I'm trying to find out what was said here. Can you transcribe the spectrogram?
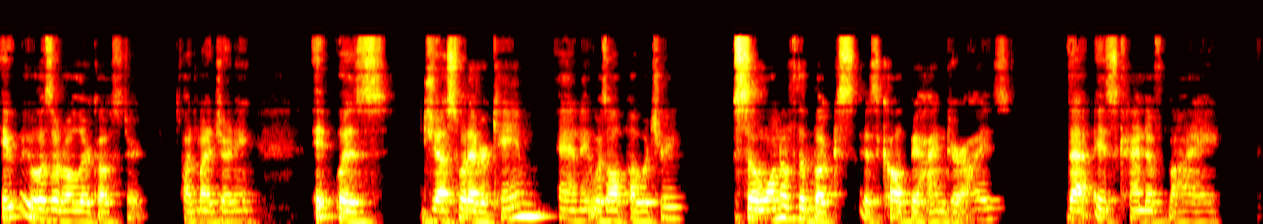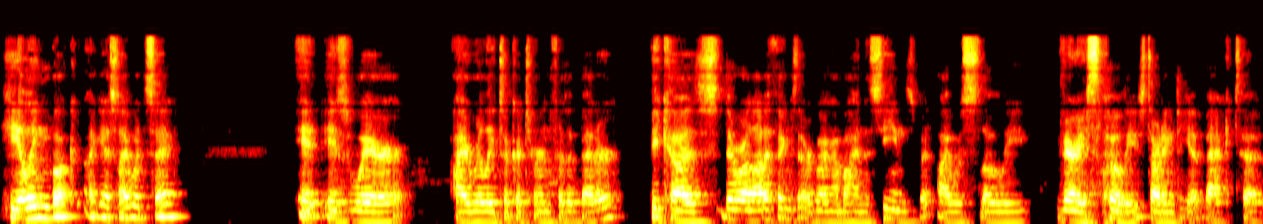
it, it was a roller coaster on my journey. It was just whatever came and it was all poetry. So one of the books is called Behind Her Eyes. That is kind of my healing book, I guess I would say. It is where I really took a turn for the better because there were a lot of things that were going on behind the scenes, but I was slowly, very slowly starting to get back to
